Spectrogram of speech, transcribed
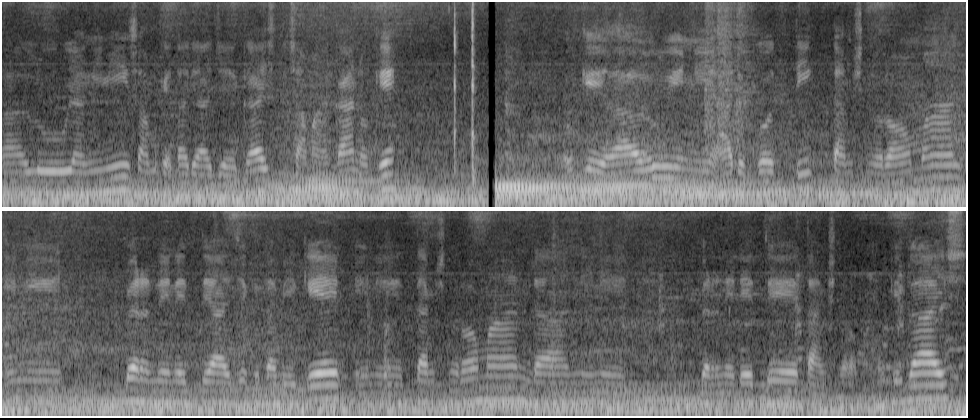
Lalu yang ini sama kayak tadi aja ya guys. Disamakan oke? Okay? oke okay, lalu ini ada gotik times new roman. Ini Bernadette aja kita bikin. Ini times new roman dan ini Bernadette times new roman. Oke okay, guys.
